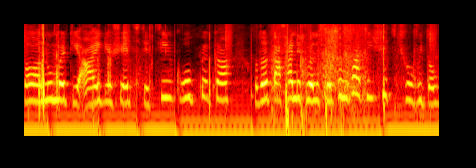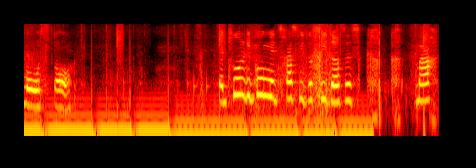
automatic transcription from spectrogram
da nur die eingeschätzte Zielgruppe gehabt. Oder das habe ich wollen sagen. Was ist jetzt schon wieder los da? Entschuldigung, jetzt kann es wieder sein, dass es macht,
